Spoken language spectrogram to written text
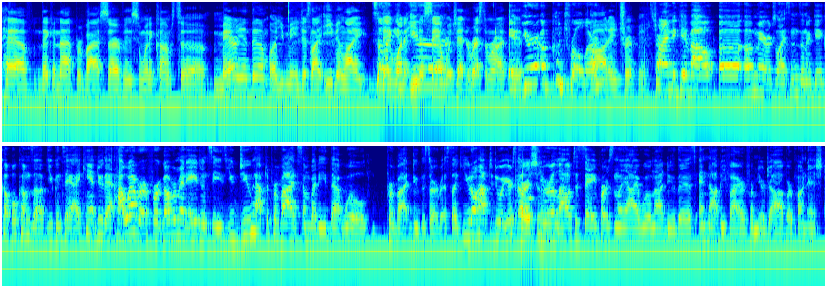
have they cannot provide service when it comes to marrying them, or you mean just like even like So, they like, want to eat a sandwich at the restaurant? if and- you're a controller. oh they tripping. trying to give out a, a marriage license and a gay couple comes up, you can say, I can't do that. However, for government agencies, you do have to provide somebody that will provide do the service. Like you don't have to do it yourself. Personally. You're allowed to say personally, I will not do this and not be fired from your job or punished.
